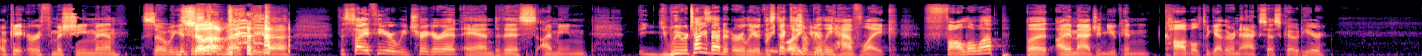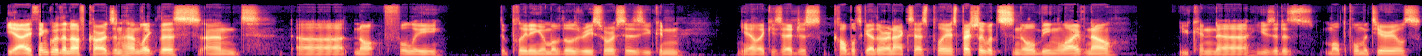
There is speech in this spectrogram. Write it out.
Okay, Earth Machine Man. So we get to Shut up. back the, uh, the scythe here. We trigger it, and this. I mean, we were talking about it earlier. This deck doesn't really have like follow up, but I imagine you can cobble together an access code here. Yeah, I think with enough cards in hand like this and uh, not fully depleting them of those resources, you can, yeah, like you said, just cobble together an access play, especially with snow being live now. You can uh, use it as multiple materials.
